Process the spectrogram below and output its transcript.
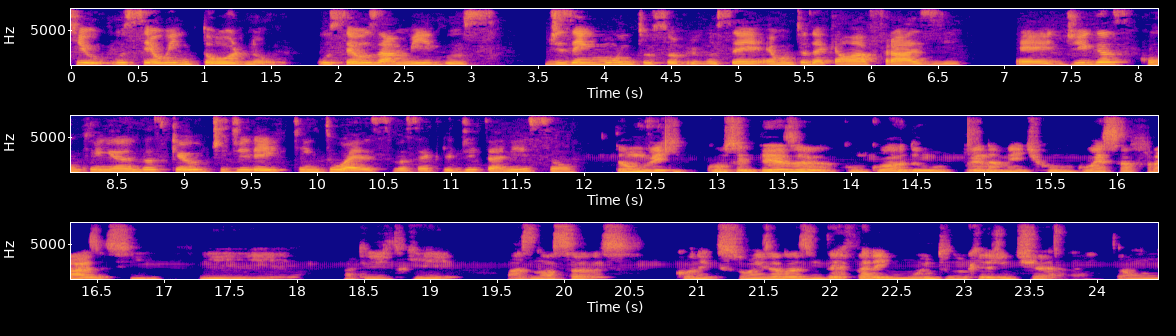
que o seu entorno, os seus amigos, dizem muito sobre você? É muito daquela frase, é, digas com quem andas que eu te direi quem tu és. Você acredita nisso? Então, Vicky, com certeza concordo plenamente com, com essa frase, assim, e acredito que as nossas conexões, elas interferem muito no que a gente é, né? Então,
